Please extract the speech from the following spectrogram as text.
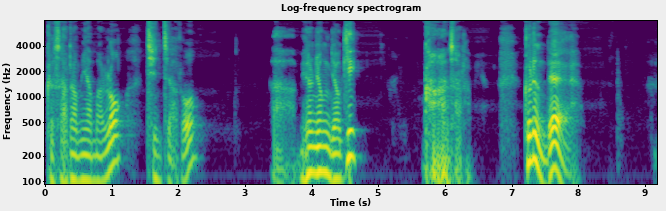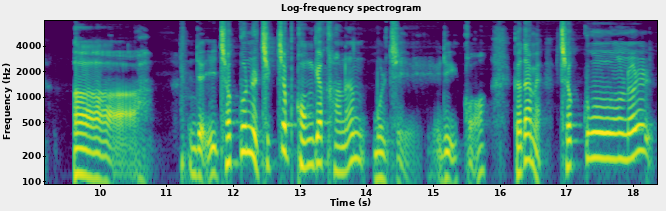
그 사람이야말로 진짜로 아, 면역력이 강한 사람이에요. 그런데 어 이제 이 적군을 직접 공격하는 물질이 있고 그 다음에 적군을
